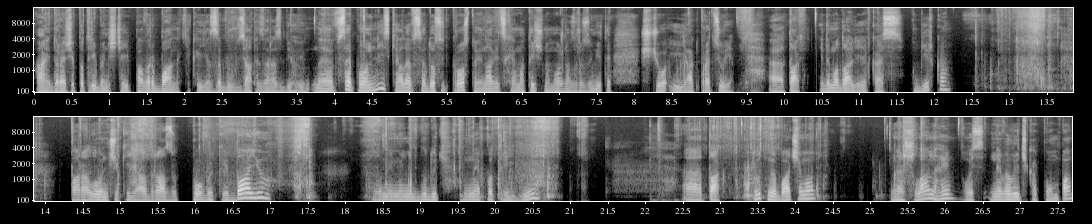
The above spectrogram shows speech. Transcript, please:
А, і, до речі, потрібен ще й павербанк, який я забув взяти, зараз бігаю. Е, Все по-англійськи, але все досить просто і навіть схематично можна зрозуміти, що і як працює. Е, Так, ідемо далі. Якась бірка. Паралончики я одразу повикидаю. Вони мені будуть не потрібні. Е, Так, тут ми бачимо е, шланги, ось невеличка помпа,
